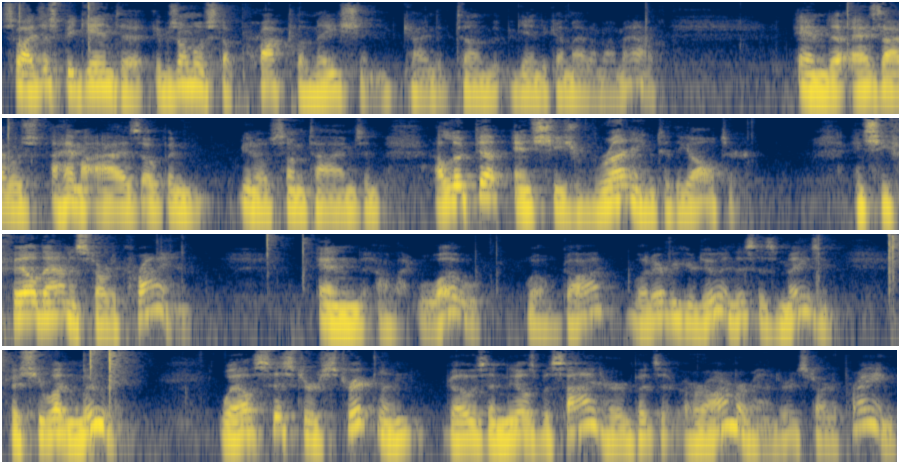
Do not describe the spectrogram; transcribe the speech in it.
So I just began to, it was almost a proclamation kind of tongue that began to come out of my mouth. And uh, as I was, I had my eyes open, you know, sometimes, and I looked up and she's running to the altar. And she fell down and started crying. And I'm like, whoa, well, God, whatever you're doing, this is amazing. Because she wasn't moving. Well, Sister Strickland goes and kneels beside her and puts her arm around her and started praying.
